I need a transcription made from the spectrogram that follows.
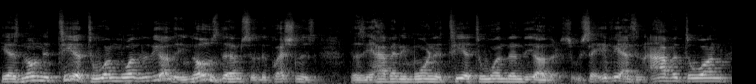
he has no netia to one more than the other. He knows them. So the question is, does he have any more netia to one than the other? So we say if he has an avid to one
